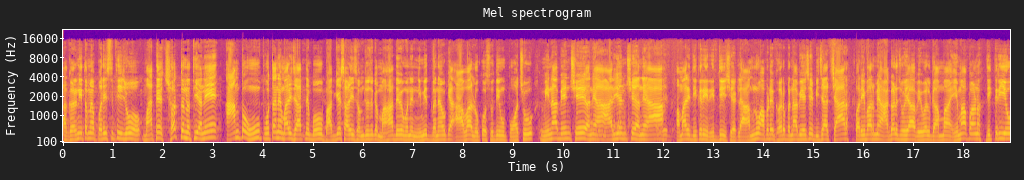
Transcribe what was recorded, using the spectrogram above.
આ ઘરની તમે પરિસ્થિતિ જુઓ, માથે છત નથી અને આમ તો હું પોતાને મારી જાતને બહુ ભાગ્યશાળી સમજુ છું કે મહાદેવે મને નિમિત્ત બનાવ્યું કે આવા લોકો સુધી હું પહોંચું. મીનાબેન છે અને આ આર્યન છે અને આ અમારી દીકરી રિદ્ધિ છે. એટલે આમનું આપણે ઘર બનાવીએ છીએ. બીજા ચાર પરિવાર મેં આગળ જોયા વેવલ ગામમાં. એમાં પણ દીકરીઓ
